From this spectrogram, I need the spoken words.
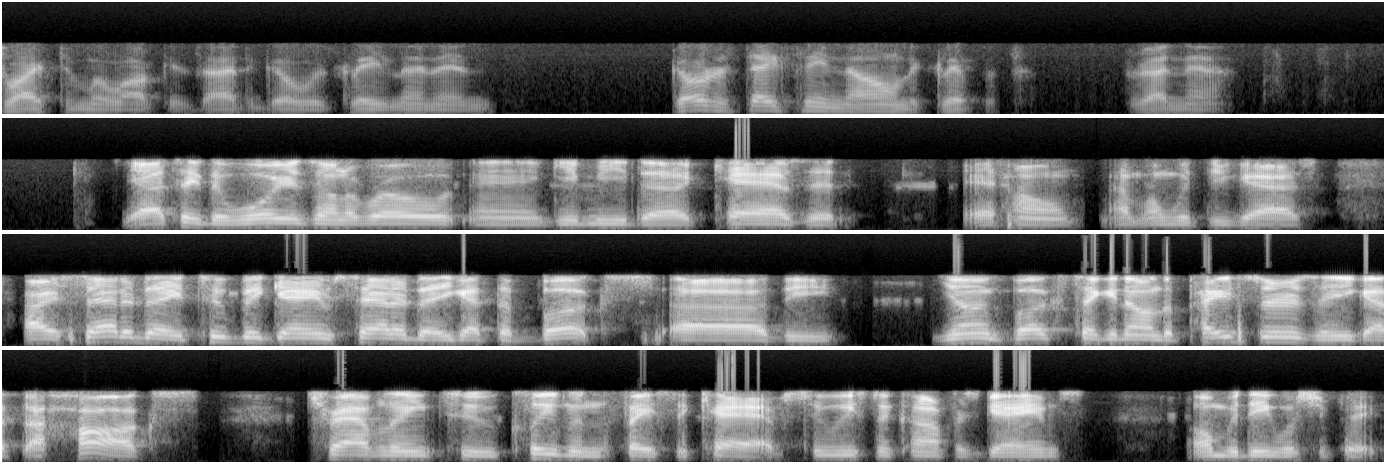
twice to Milwaukee, so I had to go with Cleveland and Golden State seem to own the Clippers right now. Yeah, I take the Warriors on the road and give me the Cavs at at home. I'm, I'm with you guys. All right, Saturday, two big games. Saturday, you got the Bucks, uh, the young Bucks taking on the Pacers, and you got the Hawks traveling to Cleveland to face the Cavs. Two Eastern Conference games. Omid, what's your pick?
